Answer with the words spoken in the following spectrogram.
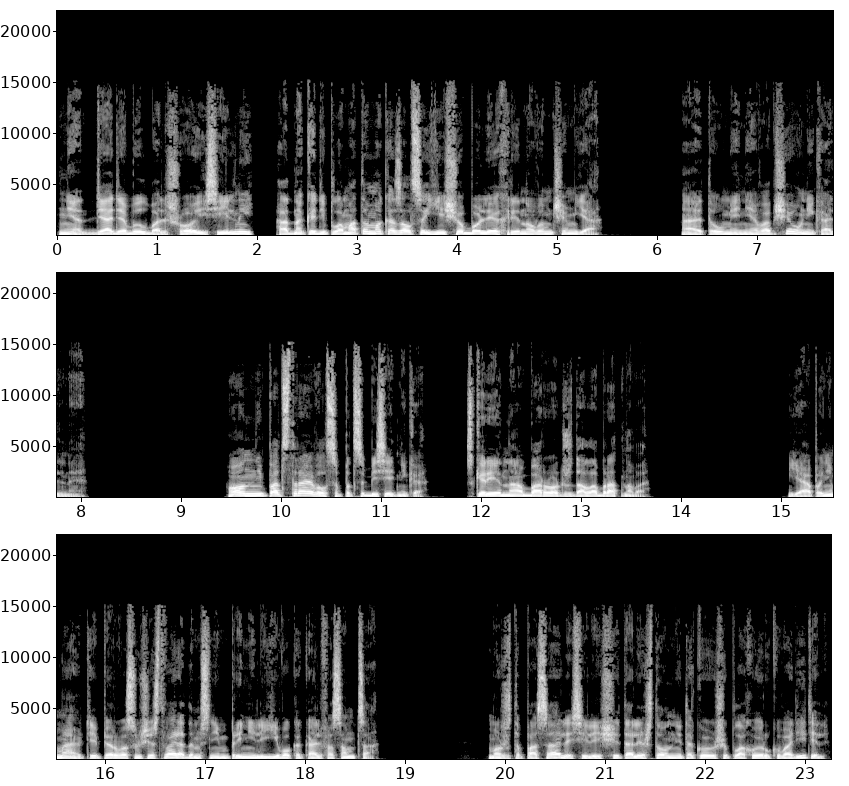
Нет, дядя был большой и сильный, однако дипломатом оказался еще более хреновым, чем я. А это умение вообще уникальное. Он не подстраивался под собеседника, скорее наоборот, ждал обратного. Я понимаю, те первосущества рядом с ним приняли его как альфа-самца. Может, опасались или считали, что он не такой уж и плохой руководитель?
